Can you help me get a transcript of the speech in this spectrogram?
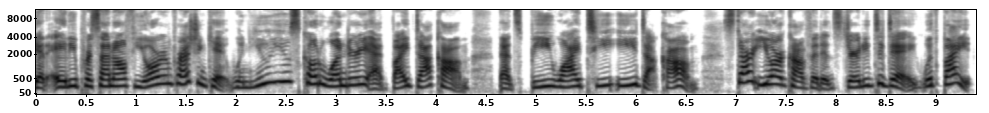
Get 80% off your impression kit when you use code WONDERY at Byte.com. That's B-Y-T-E dot com. Start your confidence journey today with Byte.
